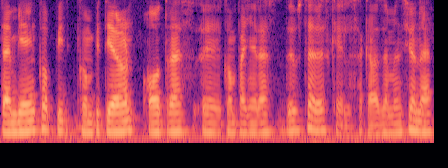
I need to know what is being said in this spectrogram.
también compi- compitieron otras eh, compañeras de ustedes que les acabas de mencionar,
